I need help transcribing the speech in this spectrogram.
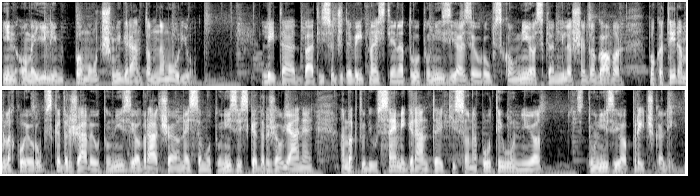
in omejili pomoč migrantom na morju. Leta 2019 je na to Tunizija z Evropsko unijo sklenila še dogovor, po katerem lahko evropske države v Tunizijo vračajo ne samo tunizijske državljane, ampak tudi vse migrante, ki so na poti v unijo s Tunizijo prečkali.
